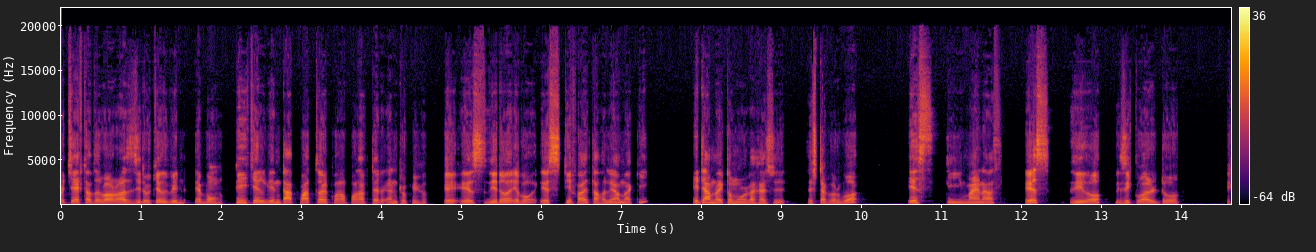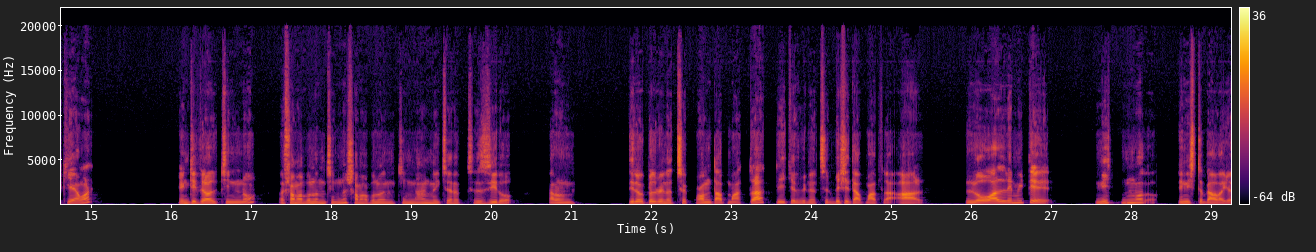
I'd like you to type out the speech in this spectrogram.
হচ্ছে একটা ধরবো আমরা জিরো কেলভিন এবং টি কেলভিন তাপমাত্রায় কোনো পদার্থের এন্ট্রপি হচ্ছে এস জিরো এবং এস টি হয় তাহলে আমরা কি? এটা আমরা একটু মনে রাখার চেষ্টা করব। S T minus S zero is equal to কি আমার? ইন্টিগ্রাল চিহ্ন, সমাকলন চিহ্ন সমাকলন চিহ্ন নিচে হচ্ছে জিরো কারণ জিরো কেলভিন হচ্ছে কম তাপমাত্রা টি কেলভিন হচ্ছে বেশি তাপমাত্রা, আর লোয়ার লিমিটে নিম্ন জিনিসটা দেওয়া লাগে।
